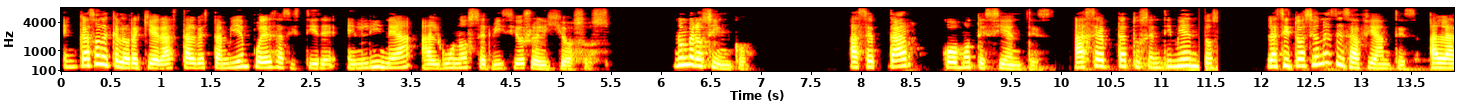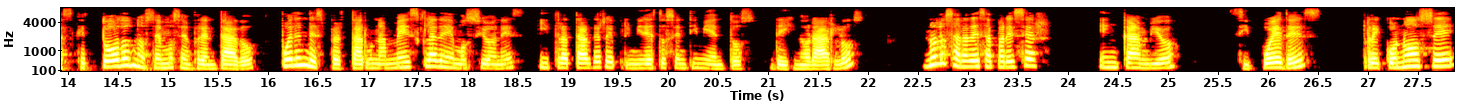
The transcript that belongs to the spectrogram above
En caso de que lo requieras, tal vez también puedes asistir en línea a algunos servicios religiosos. Número 5. Aceptar cómo te sientes. Acepta tus sentimientos. Las situaciones desafiantes a las que todos nos hemos enfrentado pueden despertar una mezcla de emociones y tratar de reprimir estos sentimientos, de ignorarlos, no los hará desaparecer, en cambio, si puedes, reconoce,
